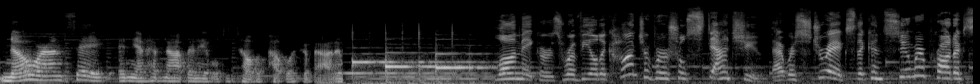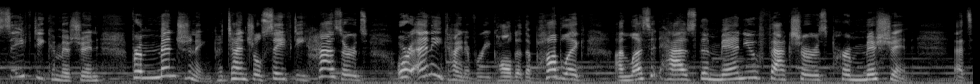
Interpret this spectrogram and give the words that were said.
know are unsafe and yet have not been able to tell the public about it. Lawmakers revealed a controversial statute that restricts the Consumer Product Safety Commission from mentioning potential safety hazards or any kind of recall to the public unless it has the manufacturer's permission. That's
